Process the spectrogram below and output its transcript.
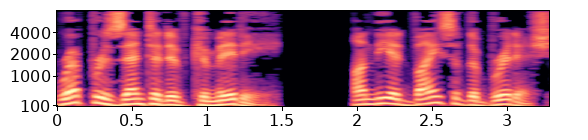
«representative committee». On the advice of the British,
